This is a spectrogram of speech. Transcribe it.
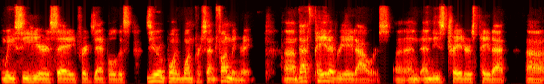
what you see here is say, for example, this 0.1% funding rate. Um, that's paid every eight hours, uh, and and these traders pay that uh,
